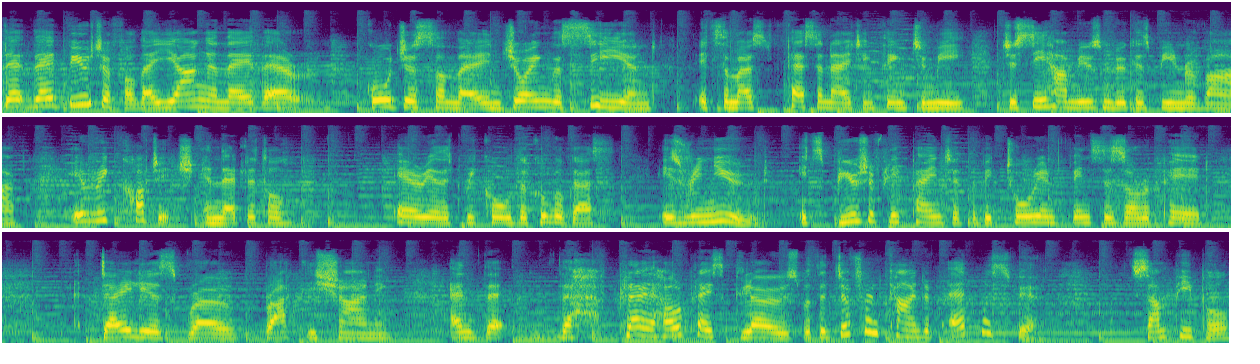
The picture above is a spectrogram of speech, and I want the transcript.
they're, they're beautiful. They're young and they, they're gorgeous and they're enjoying the sea and it's the most fascinating thing to me to see how Muizenberg has been revived. Every cottage in that little area that we call the Kugelgas is renewed. It's beautifully painted, the Victorian fences are repaired dahlias grow brightly shining, and the, the whole place glows with a different kind of atmosphere. Some people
